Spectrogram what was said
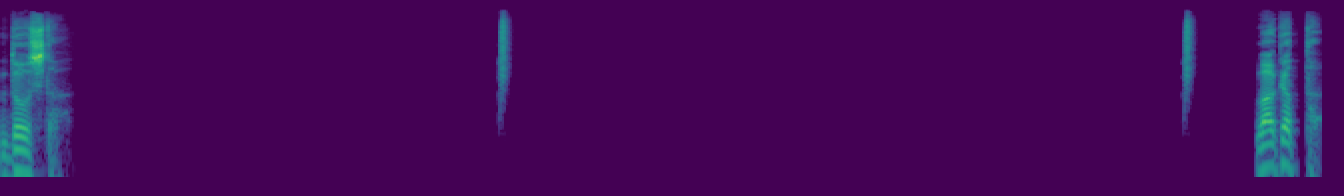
どうした？わかった。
